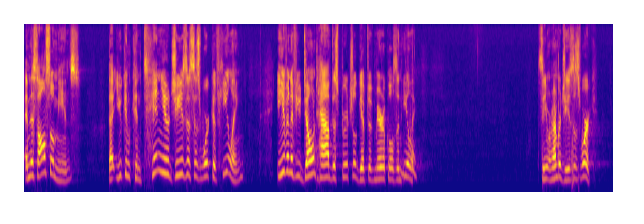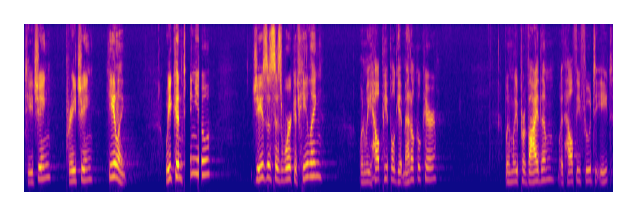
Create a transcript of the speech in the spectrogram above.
And this also means that you can continue Jesus' work of healing even if you don't have the spiritual gift of miracles and healing. See, remember Jesus' work teaching, preaching, healing. We continue Jesus' work of healing when we help people get medical care, when we provide them with healthy food to eat,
